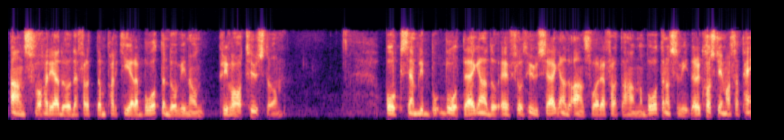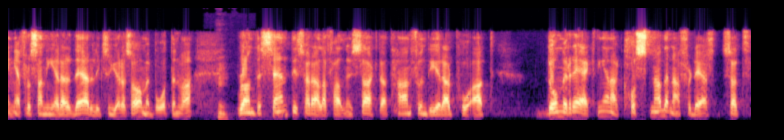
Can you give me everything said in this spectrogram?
ansvariga då därför att de parkerar båten då vid någon privathus då. Och sen blir båtägarna då, eh, förlåt, husägarna då ansvariga för att ta hand om båten och så vidare. Det kostar ju en massa pengar för att sanera det där och liksom göra sig av med båten. Va? Mm. Ron DeSantis har i alla fall nu sagt att han funderar på att de räkningarna, kostnaderna för det, så att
